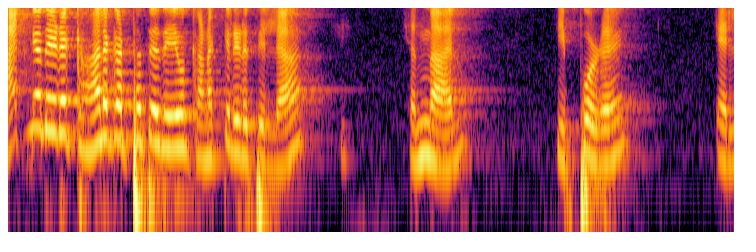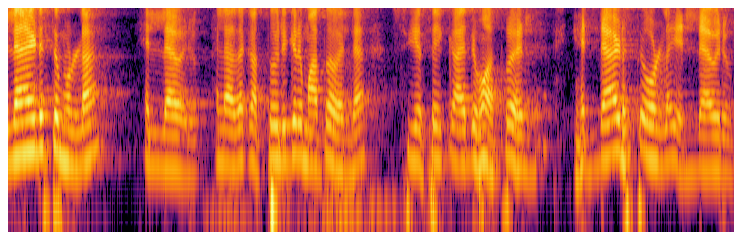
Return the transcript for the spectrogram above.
അജ്ഞതയുടെ കാലഘട്ടത്തെ ദൈവം കണക്കിലെടുത്തില്ല. എന്നാൽ ഇപ്പോൾ എല്ലായിടത്തുമുള്ള എല്ലാവരും അല്ലാതെ കത്തോലിക്കർ മാത്രമല്ല സി എസ് ഐക്കാർ മാത്രമല്ല എല്ലായിടത്തുമുള്ള എല്ലാവരും.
